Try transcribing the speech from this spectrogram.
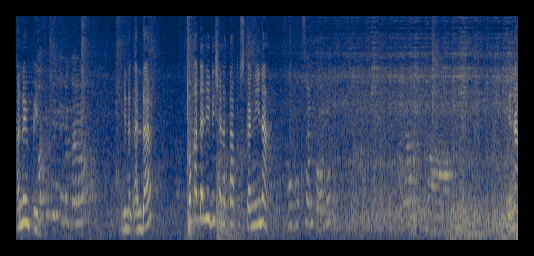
Ano yung pin? Hindi nag-andar? Baka dahil hindi siya natapos kanina. Bubuksan ko ulit. Yan na.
